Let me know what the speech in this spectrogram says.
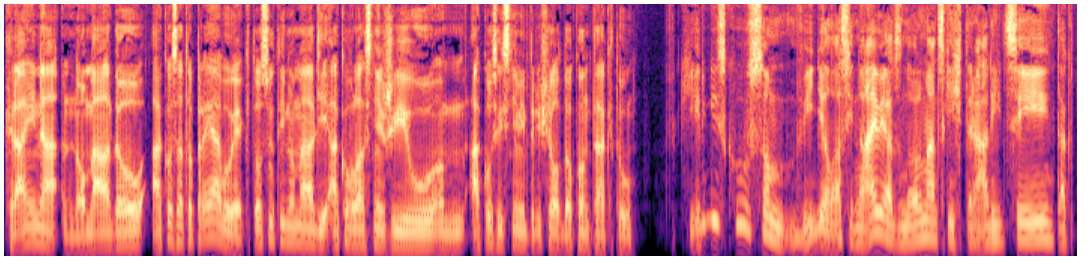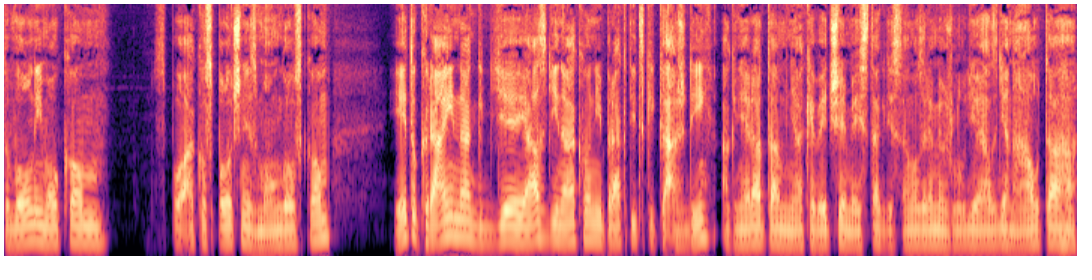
krajina nomádov. Ako sa to prejavuje? Kto sú tí nomádi? Ako vlastne žijú? Ako si s nimi prišiel do kontaktu? V Kyrgyzsku som videl asi najviac normádskych tradícií, takto voľným okom, ako spoločne s Mongolskom. Je to krajina, kde jazdí na koni prakticky každý, ak nerá tam nejaké väčšie mesta, kde samozrejme už ľudia jazdia na autách a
